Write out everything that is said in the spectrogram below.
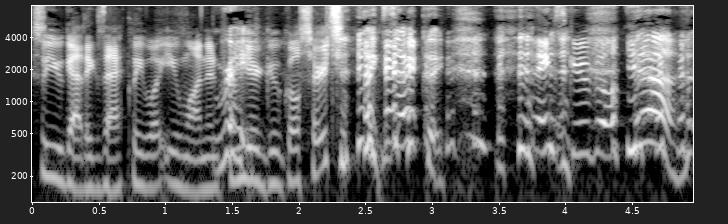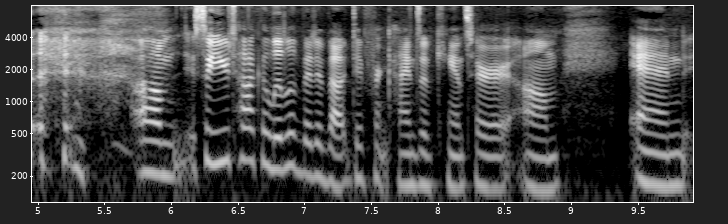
So you got exactly what you wanted Right. from your Google search. exactly. Thanks, Google. yeah. Um, so you talk a little bit about different kinds of cancer, um, and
